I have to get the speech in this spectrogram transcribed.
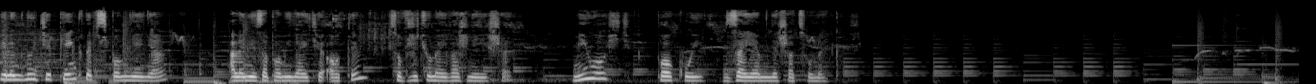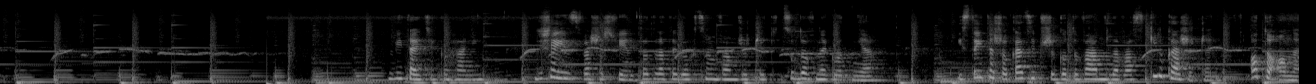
pielęgnujcie piękne wspomnienia, ale nie zapominajcie o tym, co w życiu najważniejsze: miłość, pokój, wzajemny szacunek. Witajcie, kochani. Dzisiaj jest Wasze święto, dlatego chcę Wam życzyć cudownego dnia. I z tej też okazji przygotowałam dla Was kilka życzeń. Oto one.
